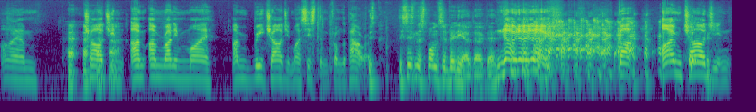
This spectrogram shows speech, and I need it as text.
I am charging. I'm I'm running my. I'm recharging my system from the PowerOak. This isn't a sponsored video, though, Des. No, no, no. but I'm charging.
